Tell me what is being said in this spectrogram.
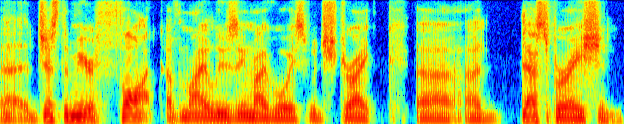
uh, just the mere thought of my losing my voice would strike uh, a desperation.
